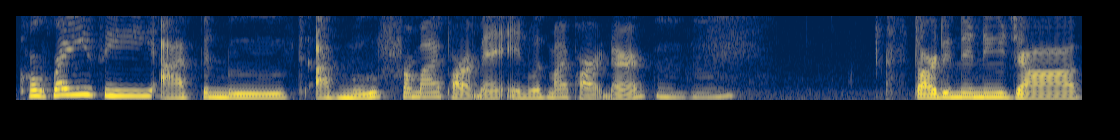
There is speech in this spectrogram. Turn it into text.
crazy. I've been moved. I've moved from my apartment in with my partner. Mm-hmm. started a new job.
